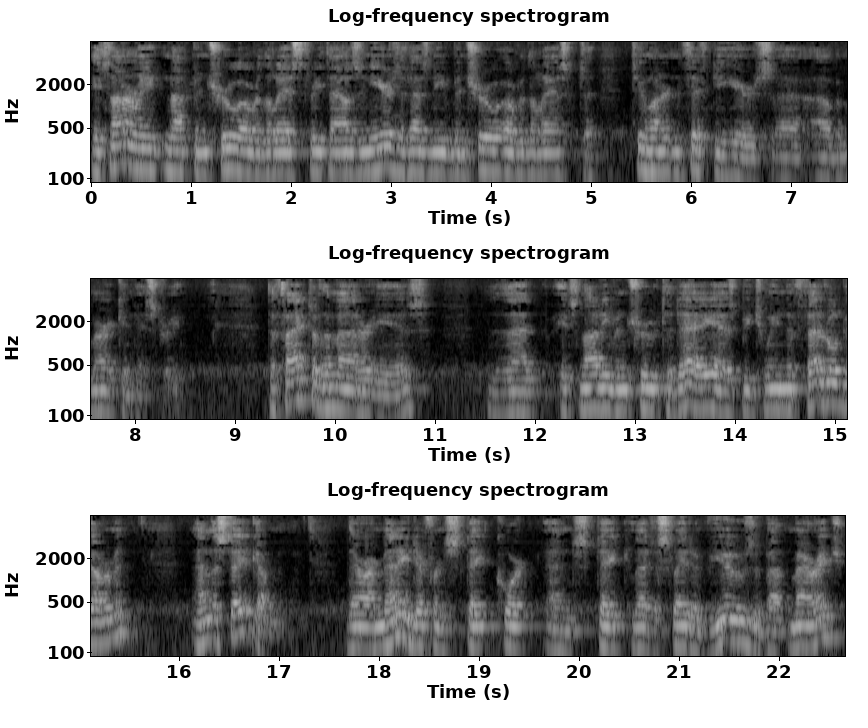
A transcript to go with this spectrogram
It's not only not been true over the last 3,000 years, it hasn't even been true over the last uh, 250 years uh, of American history. The fact of the matter is that it's not even true today as between the federal government and the state government. There are many different state court and state legislative views about marriage.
